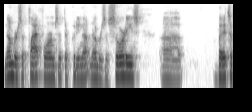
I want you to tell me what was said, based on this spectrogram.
numbers of platforms that they're putting up, numbers of sorties. But it's a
